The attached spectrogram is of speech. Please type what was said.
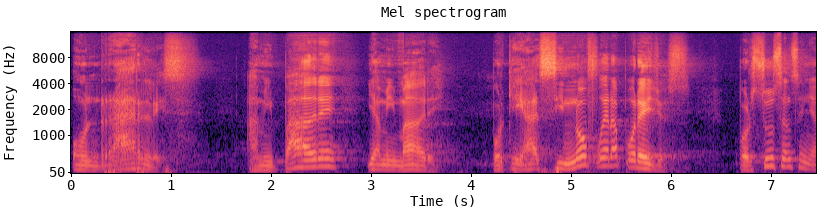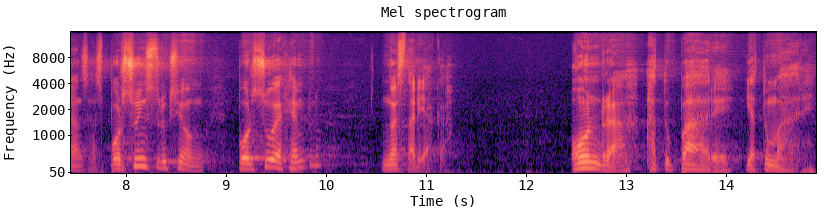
honrarles a mi padre y a mi madre, porque si no fuera por ellos, por sus enseñanzas, por su instrucción, por su ejemplo, no estaría acá. Honra a tu padre y a tu madre.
